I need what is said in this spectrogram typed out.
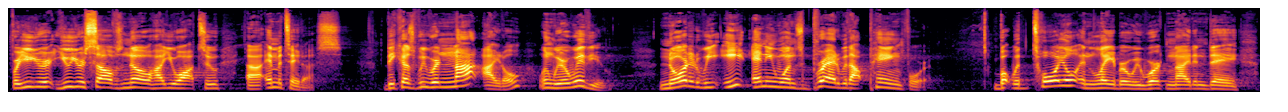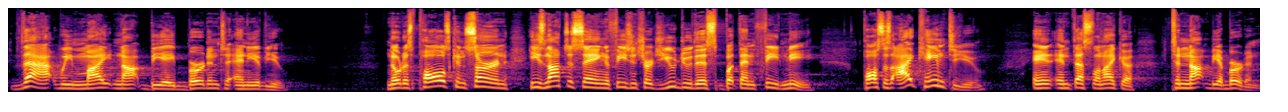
For you, you yourselves know how you ought to uh, imitate us, because we were not idle when we were with you, nor did we eat anyone's bread without paying for it. But with toil and labor we worked night and day, that we might not be a burden to any of you. Notice Paul's concern, he's not just saying, Ephesian church, you do this, but then feed me. Paul says, I came to you in, in Thessalonica to not be a burden.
